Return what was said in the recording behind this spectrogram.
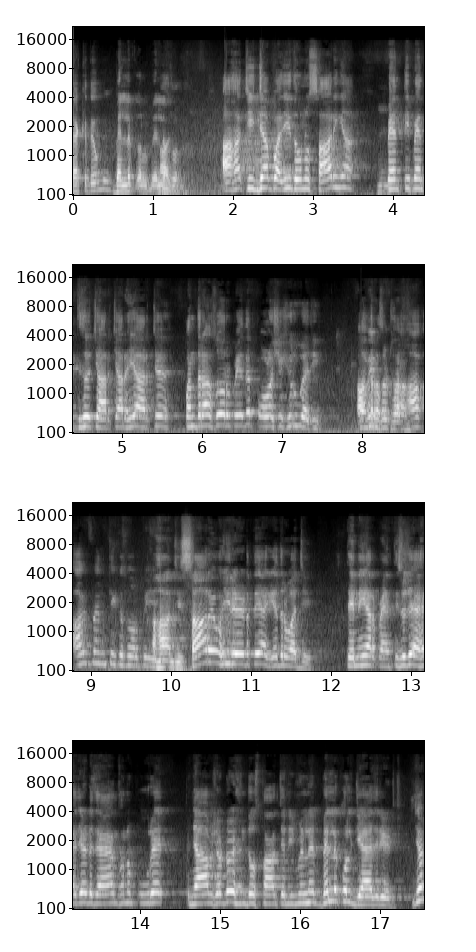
ਲਿਖ ਦਿਓਗੇ? ਬਿਲਕੁਲ ਬਿਲਕੁਲ। ਆਹ ਚੀਜ਼ਾਂ ਭਾਜੀ ਤੁਹਾਨੂੰ ਸਾਰੀਆਂ 35 3500 4 4000 ਚ 1500 ਰੁਪਏ ਤੇ ਪਾਲਿਸ਼ ਸ਼ੁਰੂ ਹੈ ਜੀ। 1518 ਆ ਵੀ 3500 ਰੁਪਏ। ਹਾਂਜੀ ਸਾਰੇ ਉਹੀ ਰੇਟ ਤੇ ਹੈਗੇ ਦਰਵਾਜ਼ੇ। 3350 ਚ ਇਹੋ ਜਿਹੇ ਡਿਜ਼ਾਈਨ ਤੁਹਾਨੂੰ ਪੂਰੇ ਪੰਜਾਬ ਛੱਡੋ ਹਿੰਦੁਸਤਾਨ ਚ ਨਹੀਂ ਮਿਲਣੇ ਬਿਲਕੁਲ ਜਾਇਜ਼ ਰੇਟ ਚ। ਯਾਰ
